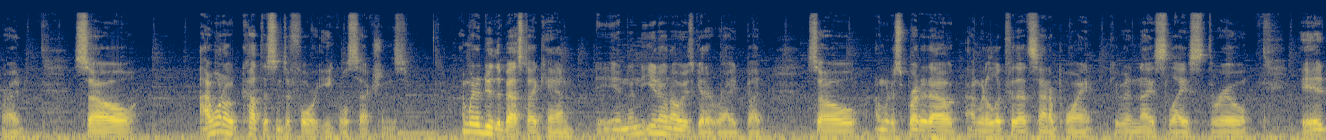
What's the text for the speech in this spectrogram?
right? So I want to cut this into four equal sections. I'm going to do the best I can, and you don't always get it right, but so I'm going to spread it out. I'm going to look for that center point, give it a nice slice through, it,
